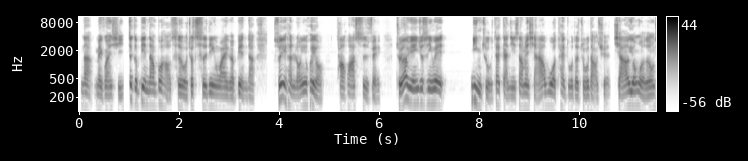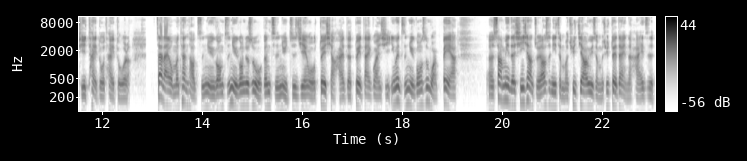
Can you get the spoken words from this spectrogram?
那没关系，这个便当不好吃，我就吃另外一个便当。所以很容易会有桃花是非，主要原因就是因为命主在感情上面想要握太多的主导权，想要拥有的东西太多太多了。再来，我们探讨子女宫，子女宫就是我跟子女之间我对小孩的对待关系，因为子女宫是晚辈啊。呃，上面的星象主要是你怎么去教育，怎么去对待你的孩子。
